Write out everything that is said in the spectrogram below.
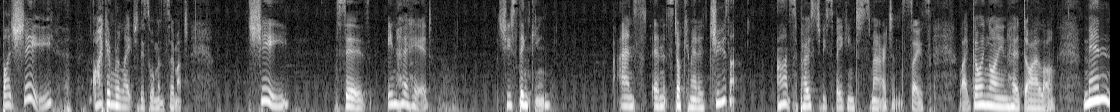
But she, I can relate to this woman so much. She says in her head, she's thinking, and, and it's documented, Jews aren't supposed to be speaking to Samaritans. So it's like going on in her dialogue. Men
